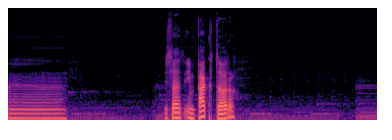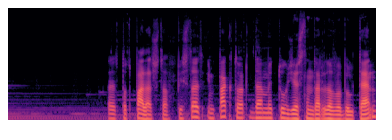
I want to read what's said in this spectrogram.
Yy... Pistolet Impactor. Jest podpalacz to. Pistolet Impactor damy tu, gdzie standardowo był ten.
